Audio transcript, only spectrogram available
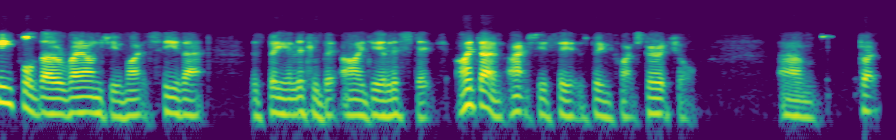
people, though, around you might see that as being a little bit idealistic. I don't. I actually see it as being quite spiritual. Um, but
